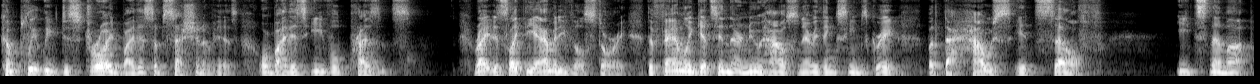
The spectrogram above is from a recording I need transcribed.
completely destroyed by this obsession of his or by this evil presence. Right? It's like the Amityville story. The family gets in their new house and everything seems great, but the house itself eats them up.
